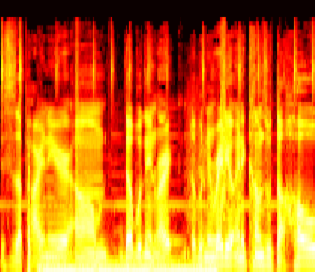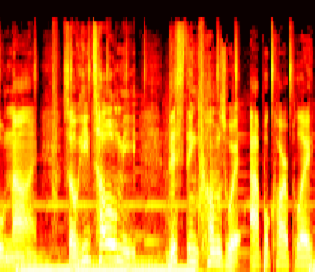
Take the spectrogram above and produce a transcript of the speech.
This is a pioneer um double DIN right? Double DIN radio and it comes with the whole nine. So he told me this thing comes with apple carplay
